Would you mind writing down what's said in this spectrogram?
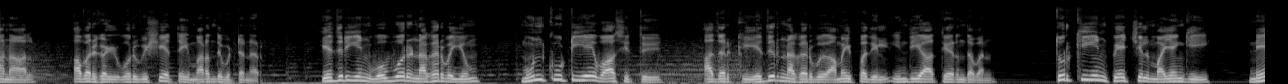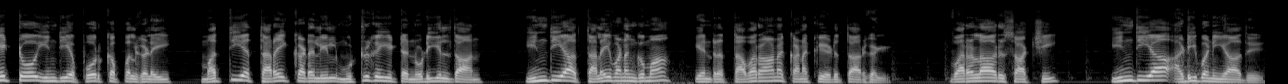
ஆனால் அவர்கள் ஒரு விஷயத்தை மறந்துவிட்டனர். எதிரியின் ஒவ்வொரு நகர்வையும் முன்கூட்டியே வாசித்து அதற்கு எதிர் நகர்வு அமைப்பதில் இந்தியா தேர்ந்தவன். துர்க்கியின் பேச்சில் மயங்கி நேட்டோ இந்திய போர்க்கப்பல்களை மத்திய தரைக்கடலில் முற்றுகையிட்ட நொடியில்தான் இந்தியா தலைவணங்குமா என்ற தவறான கணக்கு எடுத்தார்கள். வரலாறு சாட்சி இந்தியா அடிபணியாது.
